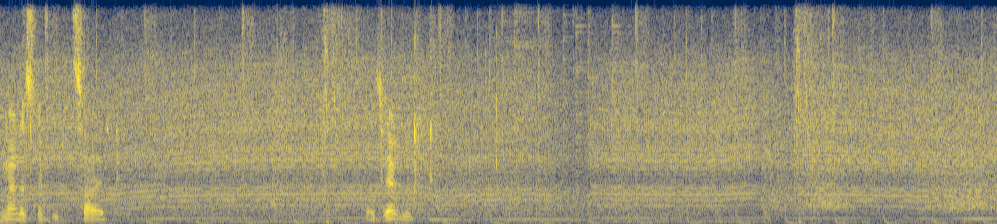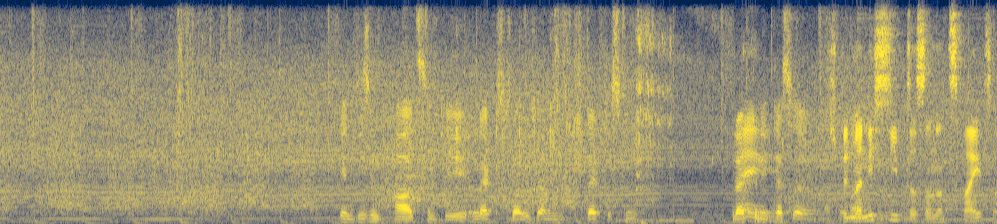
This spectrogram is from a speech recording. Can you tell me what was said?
Ich meine, das ist eine gute Zeit. War sehr gut. In diesem Part sind die Lags, glaube ich, am schlechtesten. Vielleicht bin Ey, ich deshalb. Ich bin mal nicht siebter, sondern zweiter.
